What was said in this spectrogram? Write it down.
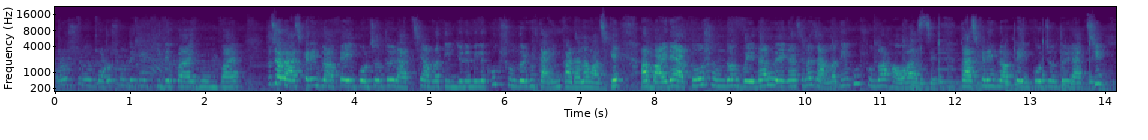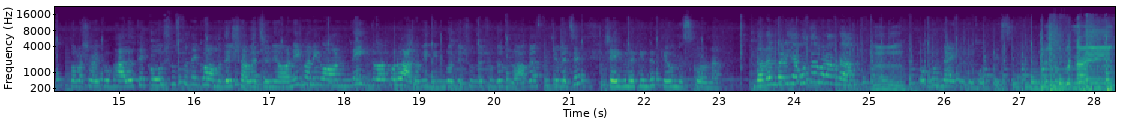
পড়াশুনো পড়াশুনো দেখলে খিদে পায় ঘুম পায়। তো চলো আজকের এই ব্লগটা এই পর্যন্তই রাখছি। আমরা তিনজনে মিলে খুব সুন্দর একটু টাইম কাটালাম আজকে। আর বাইরে এত সুন্দর ওয়েদার হয়ে গেছে না জানলা দিয়ে খুব সুন্দর হাওয়া আসছে। তো আজকের এই ব্লগটা এই পর্যন্তই রাখছি। তোমরা সবাই খুব ভালো থেকো সুস্থ থেকো। আমাদের সবার জন্য অনেক অনেক অনেক দোয়া করো। আগামী দিনগুলোতে সুন্দর সুন্দর ব্লগ আসতে চলেছে। সেইগুলো কিন্তু কেউ মিস করো না। দাদান বাড়ি যাব তো আমরা? ও গুড নাইট বলতে গুড নাইট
